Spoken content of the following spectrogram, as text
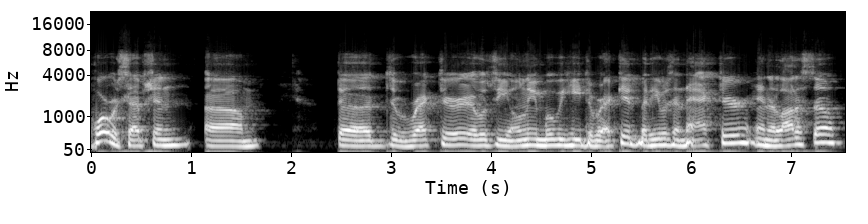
poor reception. Um, the director, it was the only movie he directed, but he was an actor in a lot of stuff.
